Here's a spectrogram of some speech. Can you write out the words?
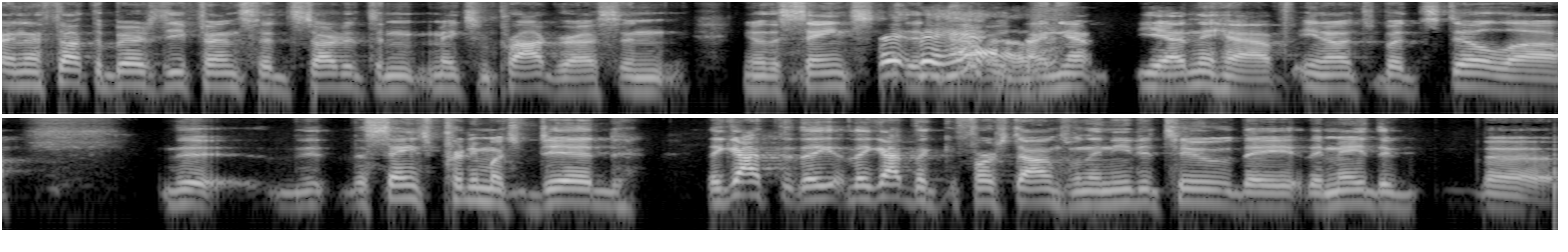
and I thought the Bears defense had started to make some progress, and you know the Saints they, they have, have yeah, and they have, you know, but still, uh, the, the the Saints pretty much did. They got the, they they got the first downs when they needed to. They they made the the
